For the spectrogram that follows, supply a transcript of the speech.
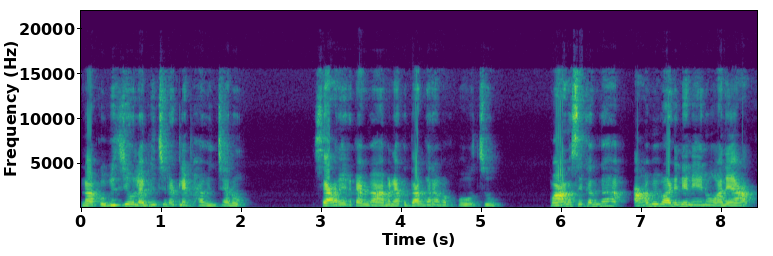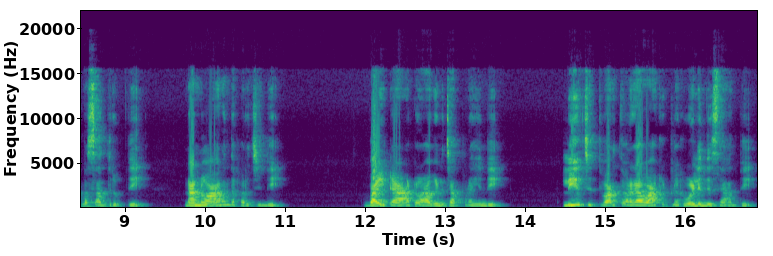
నాకు విజయం లభించినట్లే భావించాను. శారీరకంగా ఆమె నాకు దగ్గర అవ్వకపోవచ్చు మానసికంగా ఆమె వాడిని నేను అనే ఆత్మ సంతృప్తి నన్ను ఆనందపరిచింది. బయట ఆటో ఆగిన చప్పుడయింది. లేచి త్వర త్వరగా వాకిట్లోకి వెళ్ళింది శాంతి.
